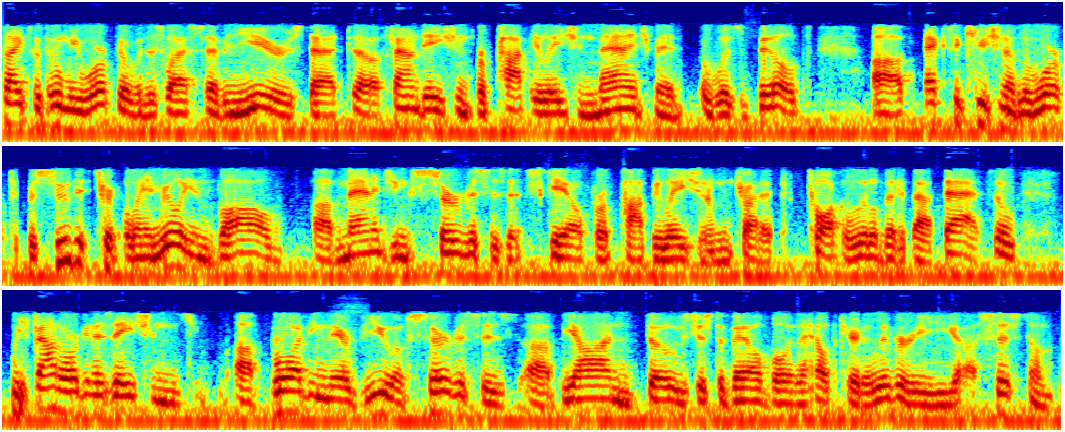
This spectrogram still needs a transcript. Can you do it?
sites with whom we worked over this last seven years that uh, foundation for population management was built. Uh, execution of the work to pursue the triple aim really involved uh, managing services at scale for a population. I'm going to try to talk a little bit about that. So we found organizations uh, broadening their view of services uh, beyond those just available in the healthcare delivery uh, system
